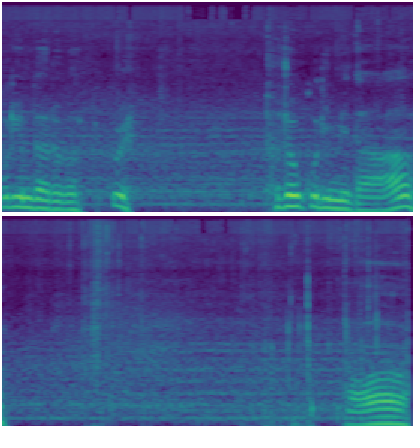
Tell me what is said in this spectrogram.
꿀입니다, 여러분. 꿀. 토종 꿀입니다. 아.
